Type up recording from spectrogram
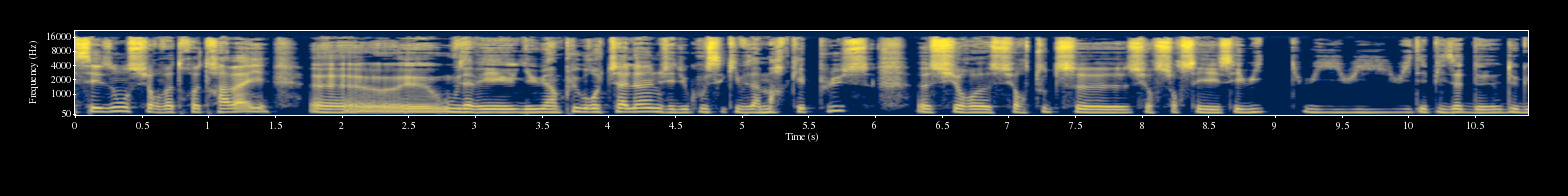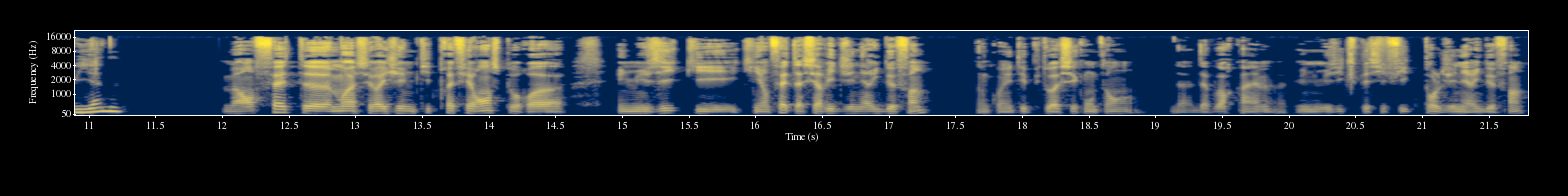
saison sur votre travail euh, où vous avez il y a eu un plus gros challenge et du coup c'est qui vous a marqué plus euh, sur sur sur sur ces ces huit huit, épisodes de, Guyane? Bah en fait, moi c'est vrai que j'ai une petite préférence pour une musique qui, qui en fait a servi de générique de fin. Donc on était plutôt assez content d'avoir quand même une musique spécifique pour le générique de fin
